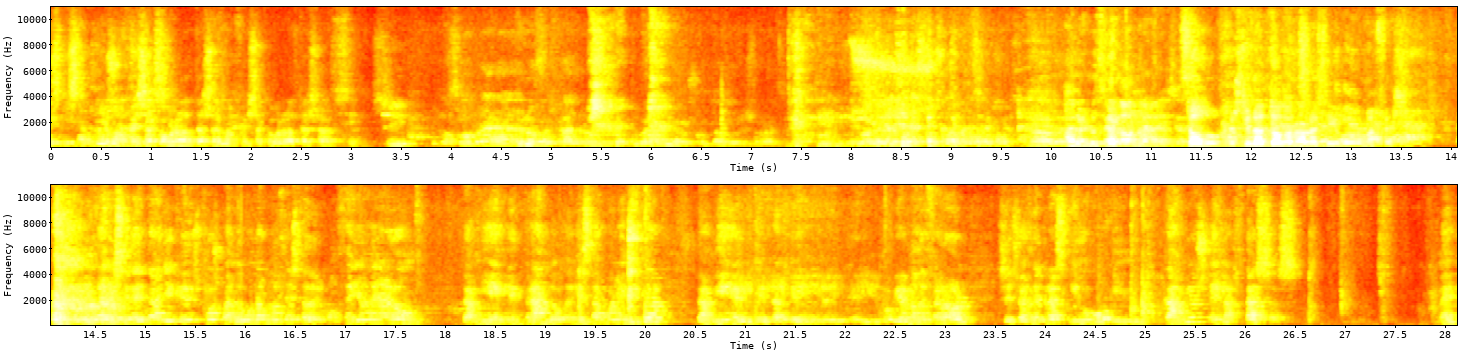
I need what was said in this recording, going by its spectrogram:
es que se habló Y Mafesa cobra la tasa, Mafesa cobra la tasa. Sí. Sí. Lo cobra los padrones. tú vas a los contadores ahora. Perdona, ¿eh? Todo, gestiona todo no recibo, quería hablar Mafes. Para comentar ese detalle que después cuando hubo una protesta del Concello de Narón, también entrando en esta polémica, también el, el- el- el gobierno de Ferrol se echó hacia atrás y hubo cambios en las tasas. ¿Eh?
